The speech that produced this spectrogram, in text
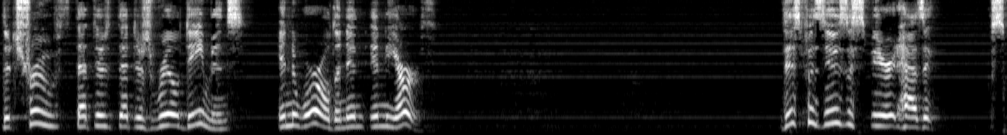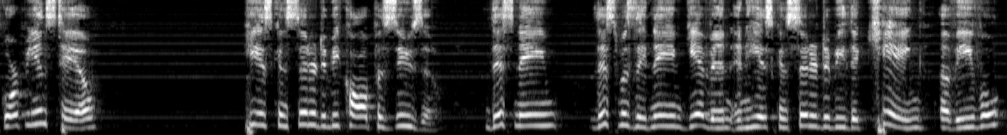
the truth that there's that there's real demons in the world and in, in the earth? This Pazuzu spirit has a scorpion's tail. He is considered to be called Pazuzu. This name, this was the name given, and he is considered to be the king of evil,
